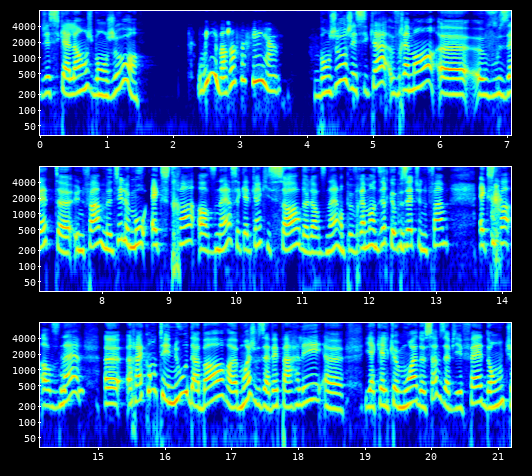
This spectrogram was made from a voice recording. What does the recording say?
Jessica Lange, bonjour. Oui, bonjour Sophie. Bonjour Jessica, vraiment euh, vous êtes euh, une femme, tu sais le mot extraordinaire, c'est quelqu'un qui sort de l'ordinaire. On peut vraiment dire que vous êtes une femme extraordinaire. Euh, racontez-nous d'abord, moi je vous avais parlé il y a quelques mois de ça, vous aviez fait donc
